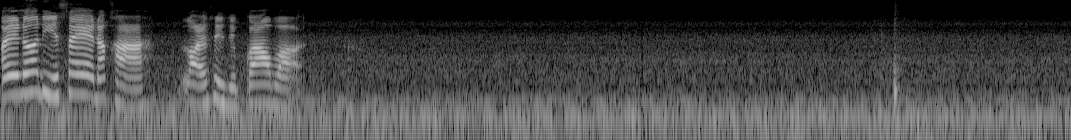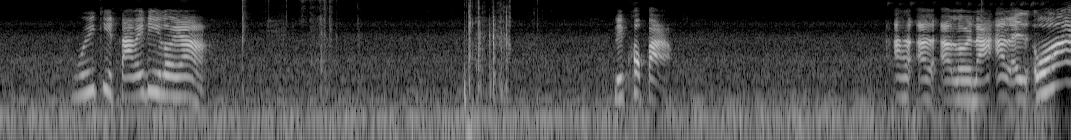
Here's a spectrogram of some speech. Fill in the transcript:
ไอเนอร์ดีเซ่นะคะร้อยสี่สิบเก้าบาท วิกรีดตาไม่ดีเลยอะลิปเข้าปากอะอะอะเลยนะ อะไร โอ้ย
